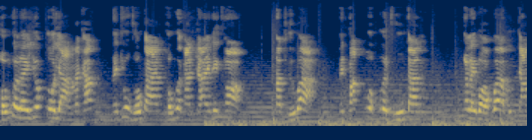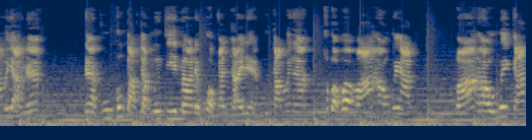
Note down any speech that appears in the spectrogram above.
ผมก็เลยยกตัวอย่างนะครับ ในช่วงสงการผมกับกันชัยนี่ก็ถ้าถือว่าเป็นพักพวกเพื่อนฝูงกัน ก็เลยบอกว่ามึงจำไว้อย่างนะเนี่ยกูเพิ่งกลับจากเมืองจีนมาเนี่ยพวกกันชัยเนี่ยมึงจำไว้นะเขาบอกว่าหมาเห่าไม่อัดหมาเห่าไม่กัด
